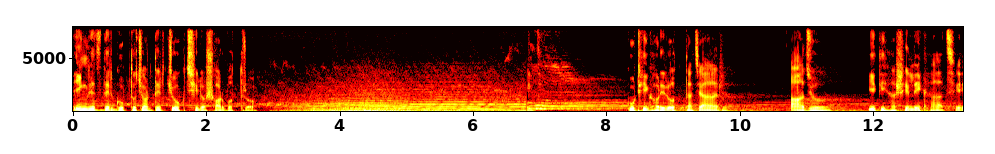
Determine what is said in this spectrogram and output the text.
ইংরেজদের গুপ্তচরদের চোখ ছিল সর্বত্র। কুঠিঘরের অত্যাচার আজও ইতিহাসে লেখা আছে।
